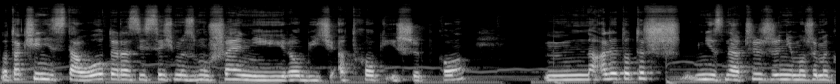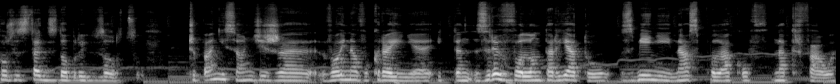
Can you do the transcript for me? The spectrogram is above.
No tak się nie stało, teraz jesteśmy zmuszeni robić ad hoc i szybko. No ale to też nie znaczy, że nie możemy korzystać z dobrych wzorców. Czy pani sądzi, że wojna w Ukrainie i ten zryw wolontariatu zmieni nas, Polaków, na trwałe?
